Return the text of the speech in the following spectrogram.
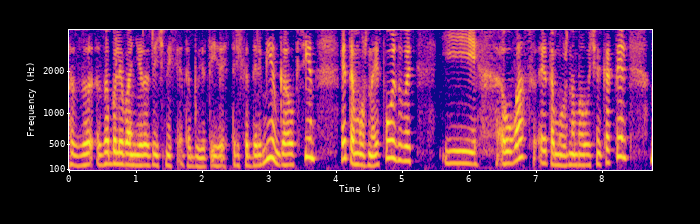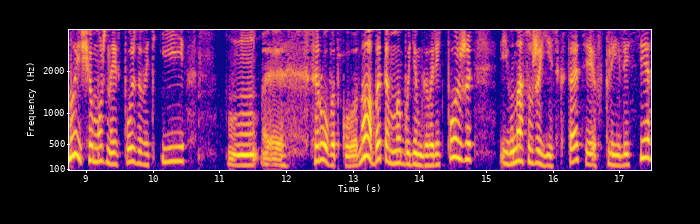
заболеваний различных. Это будет и триходермин, гаупсин. Это можно использовать. И у вас это можно молочный коктейль, но еще можно использовать и сыроватку. Но об этом мы будем говорить позже. И у нас уже есть, кстати, в плейлисте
